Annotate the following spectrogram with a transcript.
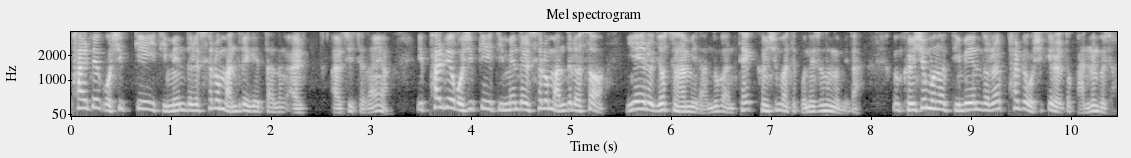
850개의 demand를 새로 만들어야겠다는 알 수 있잖아요. 이 850개의 demand를 새로 만들어서 얘를 요청합니다. 누구한테? consumer한테 보내주는 겁니다. 그럼 consumer는 demand를 850개를 또 받는 거죠.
